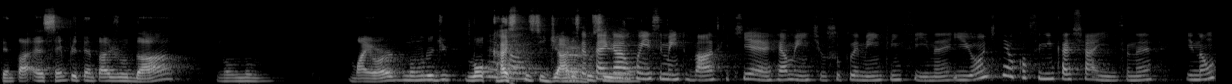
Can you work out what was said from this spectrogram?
tentar é sempre tentar ajudar no, no maior número de locais Então, possíveis, diários Você possíveis. pega né? o conhecimento básico que é realmente o suplemento em si, né? E onde eu consigo encaixar isso, né? E não,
